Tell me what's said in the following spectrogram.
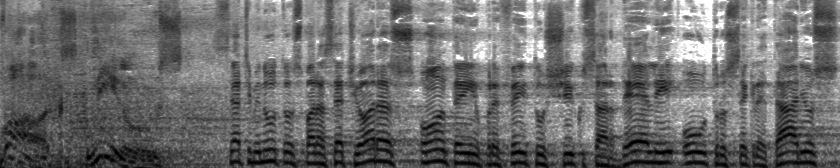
Vox News. Sete minutos para sete horas. Ontem, o prefeito Chico Sardelli, outros secretários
